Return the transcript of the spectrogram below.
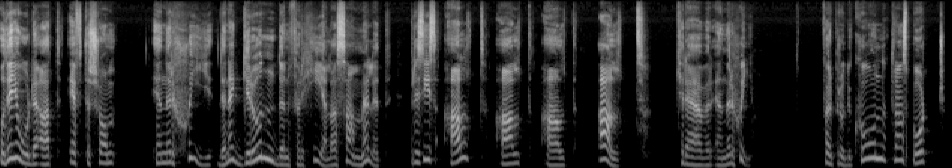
Och det gjorde att eftersom energi den är grunden för hela samhället, precis allt, allt, allt, allt kräver energi. För produktion, transport,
